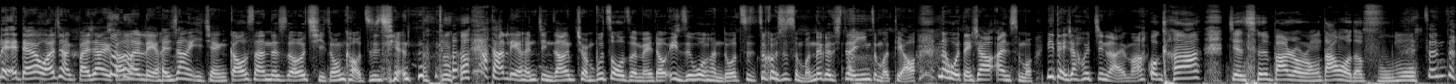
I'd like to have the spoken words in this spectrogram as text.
呢？哎，等下我要讲白嘉宇刚才脸很像以前高三的时候期中考之前，他脸很紧张，全部皱着眉头，一直问很多次这个是什么，那个声音怎么调？那我等一下要按什么？你等一下会进来吗？我刚刚简直把蓉蓉当我的浮木，真的。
